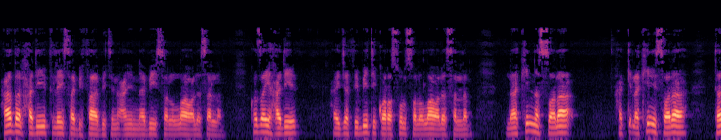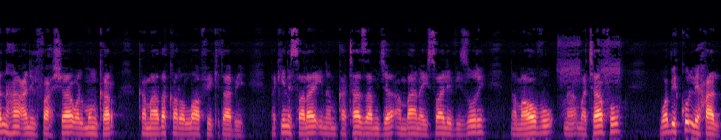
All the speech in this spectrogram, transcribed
hadha alhadith laysa bithabitin an an-nabi sallallahu alayhi wasallam kwanza hii hadith haijathibiti kwa rasul sallallahu alayhi wasallam lakini as-sala lakini sala tanha anil fahsha wal munkar kama dhakara Allah fi kitabi lakini sala inamkataza mja ambaye anaiswali vizuri na maovu na machafu wa bikulli hal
